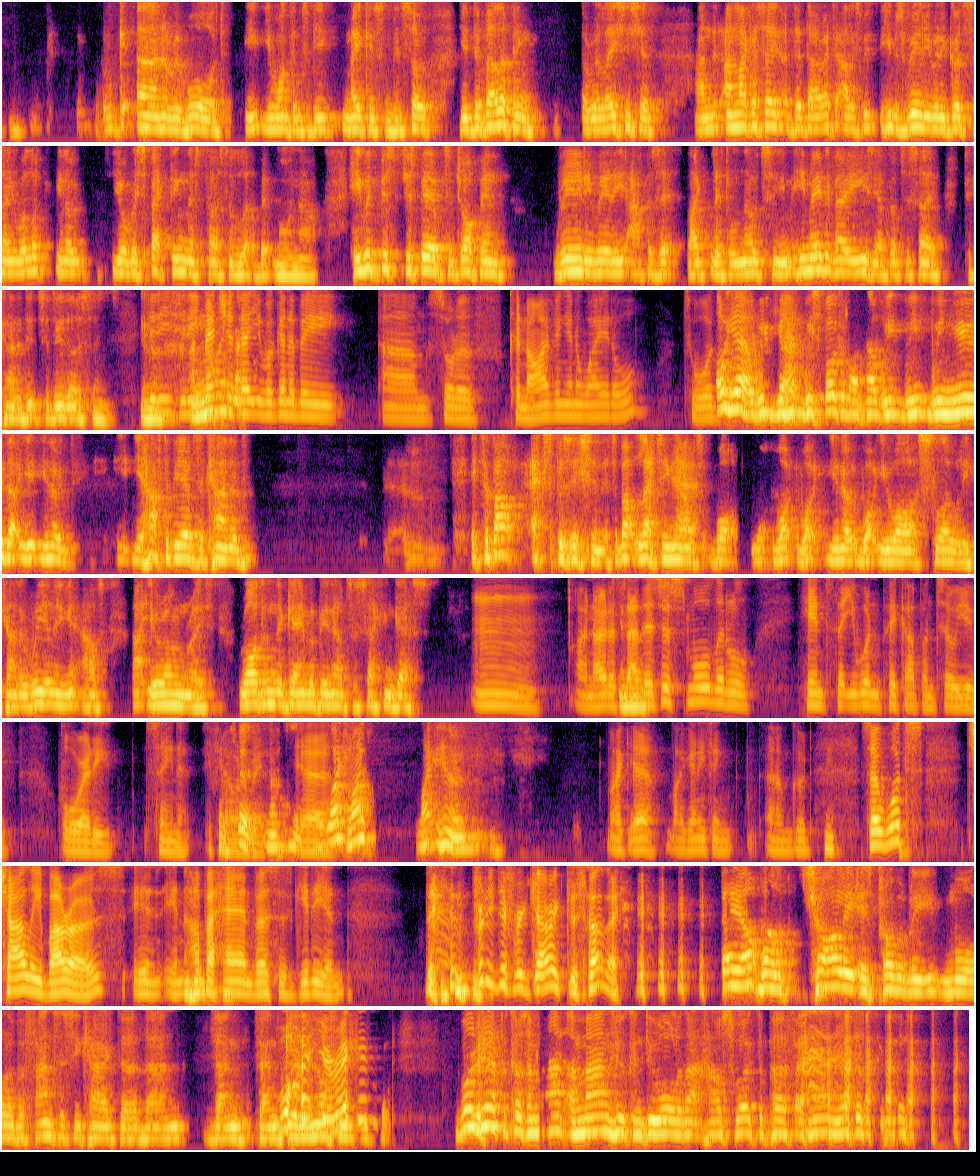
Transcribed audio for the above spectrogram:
earn a reward. You, you want them to be making something. So you're developing a relationship. And, and like I say, the director, Alex, he was really, really good saying, well, look, you know, you're respecting this person a little bit more now. He would just, just be able to drop in really, really apposite, like little notes. He, he made it very easy, I've got to say, to kind of do, to do those things. Did know? he, did he mention that, that, you were going to be um, sort of conniving in a way at all towards? Oh yeah, we, yeah. we spoke about that. We, we, we knew that, you, you know, you have to be able to kind of it's about exposition it's about letting yeah. out what what what you know what you are slowly kind of reeling it out at your own rate rather than the gamer being able to second guess mm. I noticed you that. Know? There's just small little hints that you wouldn't pick up until you've already seen it, if you know That's what it. I mean. yeah. Like, like, like, you know. Like, yeah, like anything um, good. Mm. So, what's Charlie Burrows in, in mm-hmm. Upper Hand versus Gideon? pretty different characters, aren't they? they are. Well, Charlie is probably more of a fantasy character than than than what, Gideon. You reckon? Well, yeah, because a man, a man who can do all of that housework, the perfect man, yeah, doesn't,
